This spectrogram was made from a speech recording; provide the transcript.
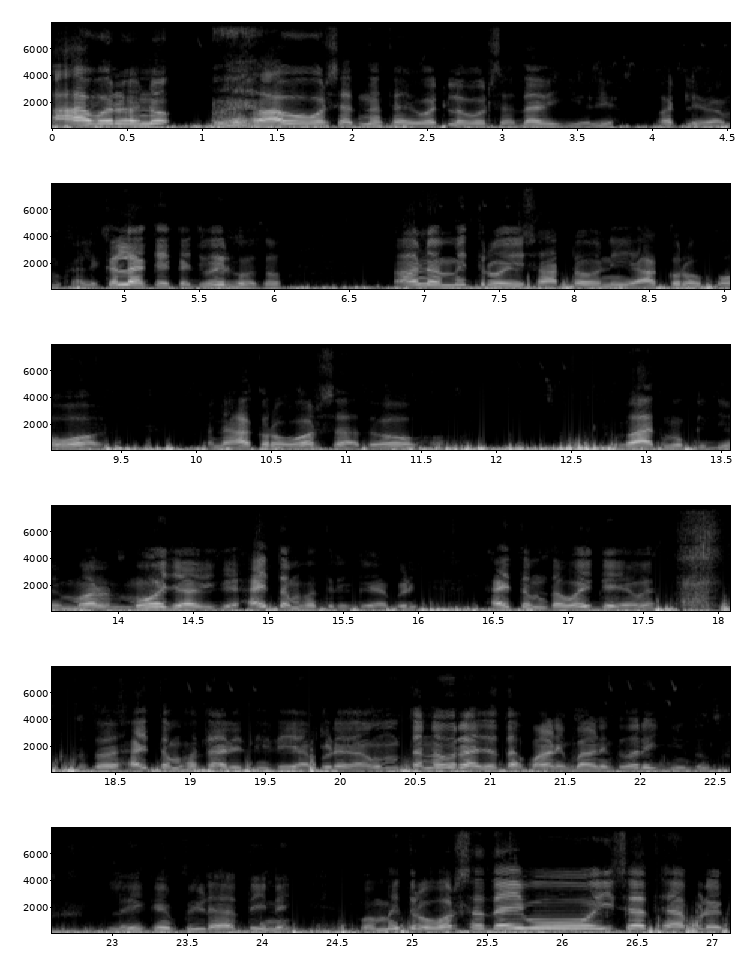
આ વરસનો આવો વરસાદ ન થાય, એટલો વરસાદ આવી ગયો, લ્યો. એટલે આમ ખાલી કલાક એક જ વર્યો હતો. આના મિત્રો એ સાટો ને આકરો પવન અને આકરો વરસાદ, ઓહો. વાત મૂકી દો માણસ, મોજ આવી ગઈ. હાઈતમ હતરી ગઈ આપણી હાઈતમ તો વહી ગઈ હવે. તો હાઈતમ હતારી દીધી આપણે ઉમતા નવરાજ હતા, પાણી બાણી તો વરી ગયું હતું લઈ કંઈ પીડા હતી નહીં પણ મિત્રો, વરસાદ આવ્યો એ સાથે આપણે એક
